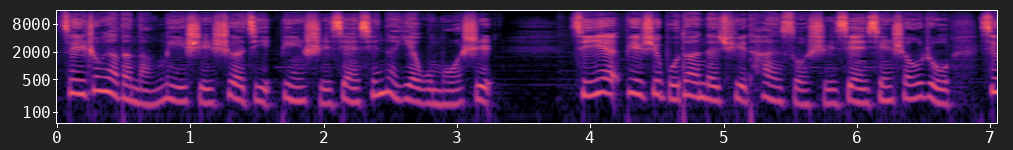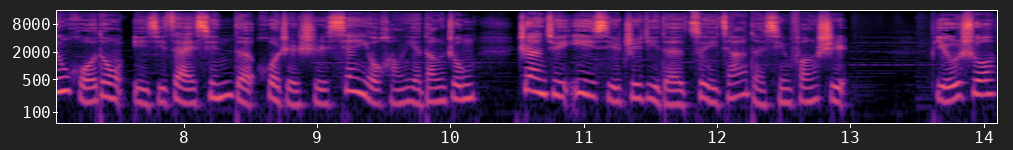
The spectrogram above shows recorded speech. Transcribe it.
最重要的能力是设计并实现新的业务模式。企业必须不断的去探索实现新收入、新活动，以及在新的或者是现有行业当中占据一席之地的最佳的新方式。比如说，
